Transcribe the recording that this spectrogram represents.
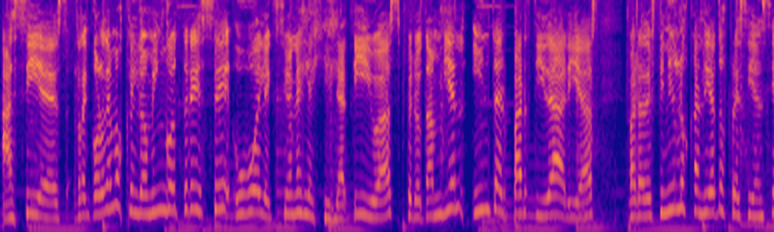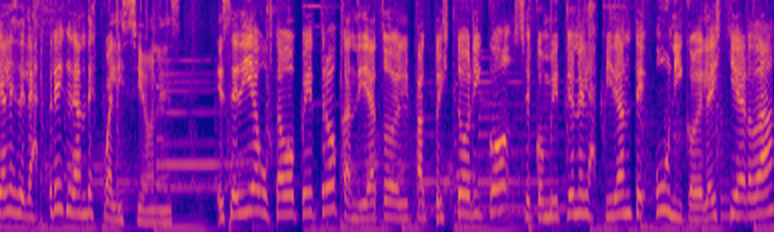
Así es, recordemos que el domingo 13 hubo elecciones legislativas, pero también interpartidarias, para definir los candidatos presidenciales de las tres grandes coaliciones. Ese día Gustavo Petro, candidato del pacto histórico, se convirtió en el aspirante único de la izquierda,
